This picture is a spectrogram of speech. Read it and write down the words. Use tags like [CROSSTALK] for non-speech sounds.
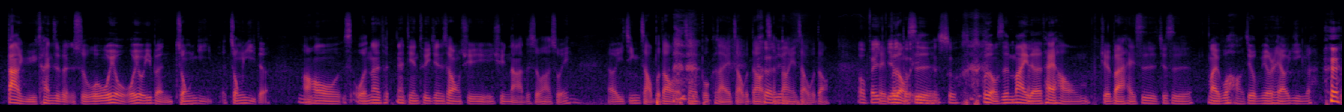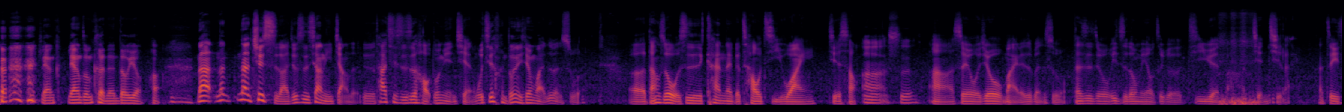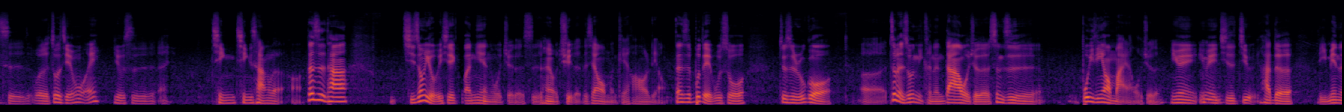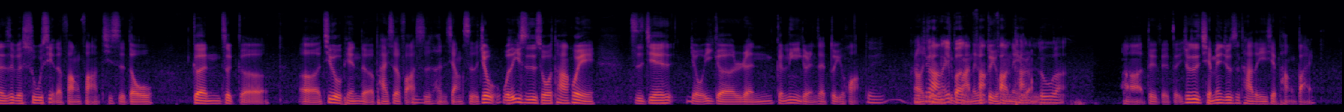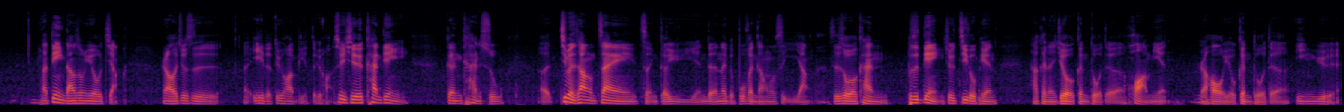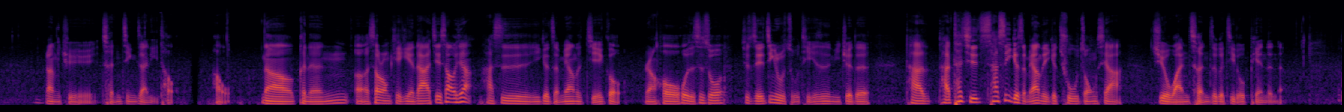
大于看这本书。我我有我有一本中译中译的，然后我那那天推荐上去去拿的时候，他说哎。呃，已经找不到了，在博客来也找不到，[LAUGHS] 城邦也找不到。哦，对，[LAUGHS] 不懂是不懂是卖的太好绝版，还是就是卖不好就没有人要印了？[LAUGHS] 两两种可能都有哈。那那那确实啦，就是像你讲的，就是它其实是好多年前，我其实很多年前买这本书了。呃，当时我是看那个超级 Y 介绍，啊是啊，所以我就买了这本书，但是就一直都没有这个机缘把它捡起来。那这一次为了做节目，哎，又是哎清清仓了啊！但是它其中有一些观念，我觉得是很有趣的，等下我们可以好好聊。但是不得不说，就是如果呃这本书你可能大家我觉得甚至不一定要买啊，我觉得，因为因为其实就它的里面的这个书写的方法，其实都跟这个呃纪录片的拍摄法是很相似的。就我的意思是说，他会。直接有一个人跟另一个人在对话，对，然后就就把那个对话内容录了啊，对对对，就是前面就是他的一些旁白，那电影当中也有讲，然后就是 A 的对话 B 的对话，所以其实看电影跟看书，呃，基本上在整个语言的那个部分当中是一样的，只是说看不是电影就是纪录片，它可能就有更多的画面，然后有更多的音乐，让你去沉浸在里头。好，那可能呃，邵荣可以给大家介绍一下，它是一个怎么样的结构，然后或者是说，就直接进入主题，是你觉得它它它其实它是一个怎么样的一个初衷下去完成这个纪录片的呢？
